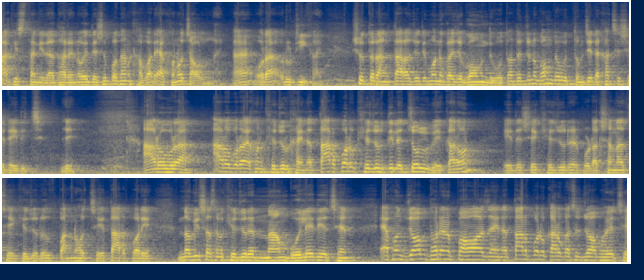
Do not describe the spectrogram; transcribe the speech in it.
পাকিস্তানিরা ধরেন ওই দেশে প্রধান খাবার এখনও চাউল নাই হ্যাঁ ওরা রুটি খায়। সুতরাং তারা যদি মনে করে যে গম দেবো, তাদের জন্য গম দেবো উত্তম, যেটা খাচ্ছে সেটাই দিচ্ছে, জি। আরবরা আরবরা এখন খেজুর খায় না, তারপরও খেজুর দিলে চলবে, কারণ এদেশে খেজুরের প্রোডাকশান আছে, খেজুরের উৎপন্ন হচ্ছে, তারপরে নবী সাসম খেজুরের নাম বলে দিয়েছেন। এখন জব ধরেন পাওয়া যায় না, তারপরও কারও কাছে জব হয়েছে।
